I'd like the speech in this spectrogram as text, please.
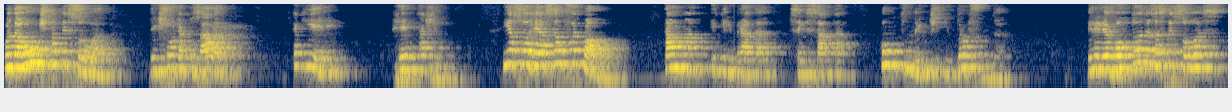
Quando a última pessoa deixou de acusá-la, é que ele reagiu. E a sua reação foi qual? Calma, equilibrada, sensata, contundente e profunda. Ele levou todas as pessoas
